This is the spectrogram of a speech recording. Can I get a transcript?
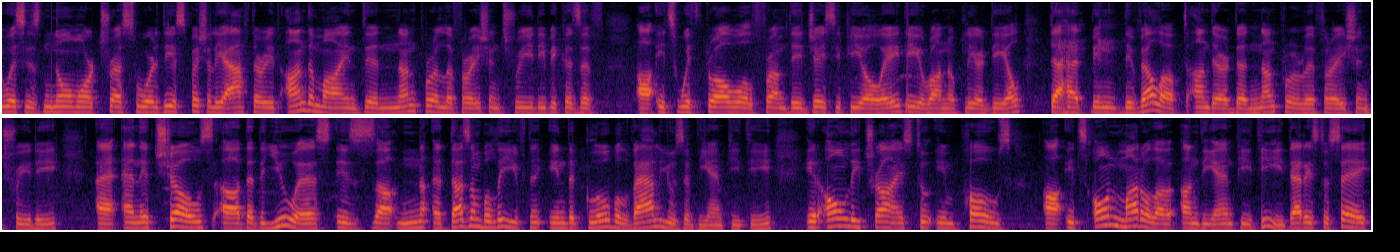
U.S. is no more trustworthy, especially after it undermined the Non-Proliferation Treaty because of uh, its withdrawal from the JCPOA, the Iran nuclear deal, that had been developed under the Non-Proliferation Treaty. Uh, and it shows uh, that the U.S. Is, uh, uh, doesn't believe in the global values of the NPT. It only tries to impose uh, its own model on the NPT. That is to say,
